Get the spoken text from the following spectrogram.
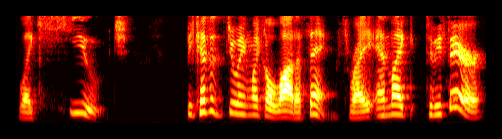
like huge, because it's doing like a lot of things, right? And like to be fair,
